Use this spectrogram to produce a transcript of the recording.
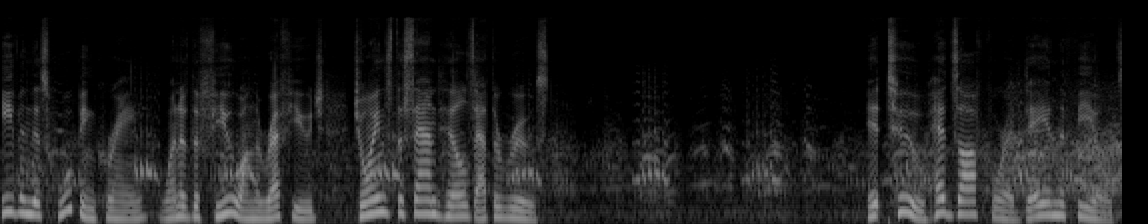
Even this whooping crane, one of the few on the refuge, joins the sandhills at the roost. It too heads off for a day in the fields.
